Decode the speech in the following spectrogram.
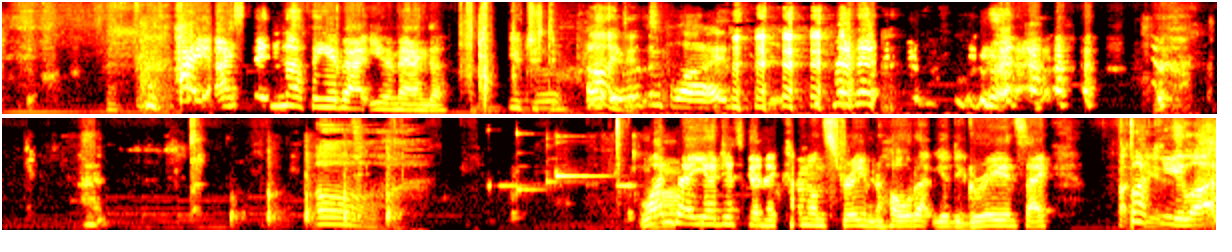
Hey, I said nothing about you, Amanda. You just Uh, implied it was implied. oh, One day you're just going to come on stream and hold up your degree and say, fuck, fuck you. you, lot.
